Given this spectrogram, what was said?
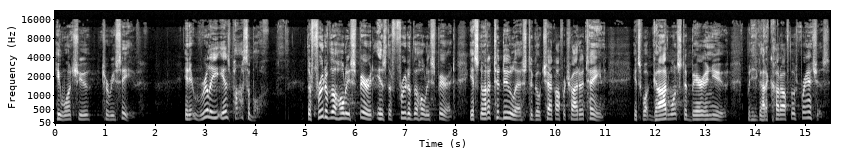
He wants you to receive. And it really is possible. The fruit of the Holy Spirit is the fruit of the Holy Spirit. It's not a to do list to go check off or try to attain. It's what God wants to bear in you. But He's got to cut off those branches.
